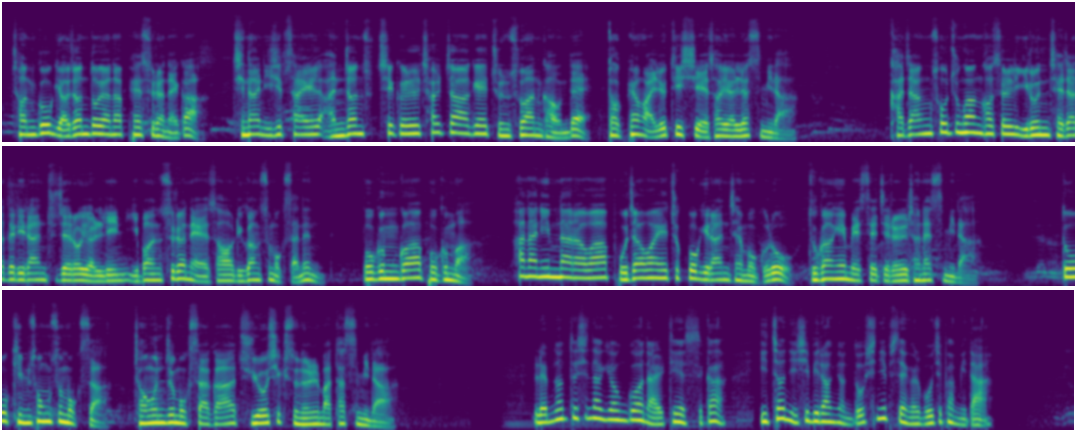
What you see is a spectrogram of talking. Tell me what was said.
전국 여전도 연합회 수련회가 지난 24일 안전 수칙을 철저하게 준수한 가운데 덕평 RUTC에서 열렸습니다. 가장 소중한 것을 이룬 제자들이란 주제로 열린 이번 수련회에서 류광수 목사는 복음과 복음화, 하나님 나라와 보좌화의 축복이란 제목으로 두 강의 메시지를 전했습니다. 학도 김송수 목사, 정은주 목사가 주요 식순을 맡았습니다. Remnant 신학연구원 RTS가 2021학년도 신입생을 모집합니다.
